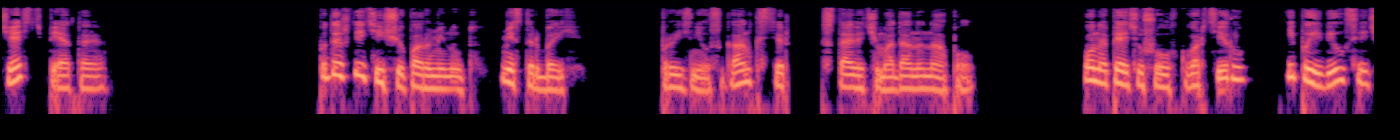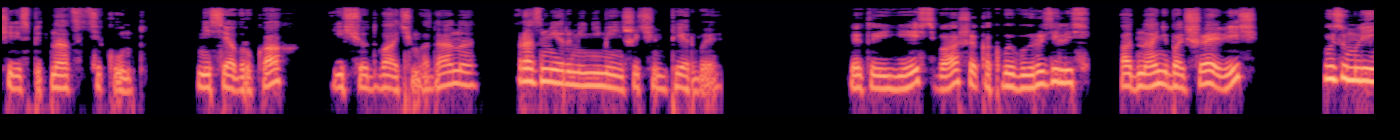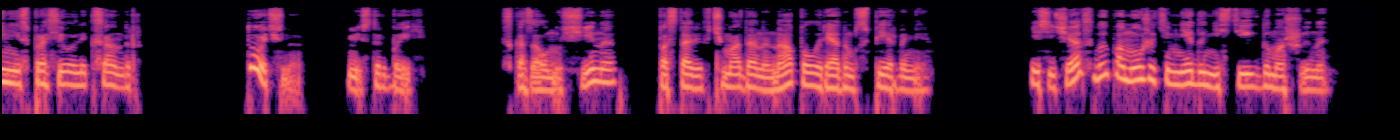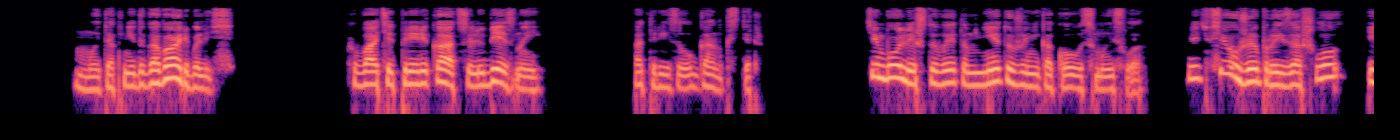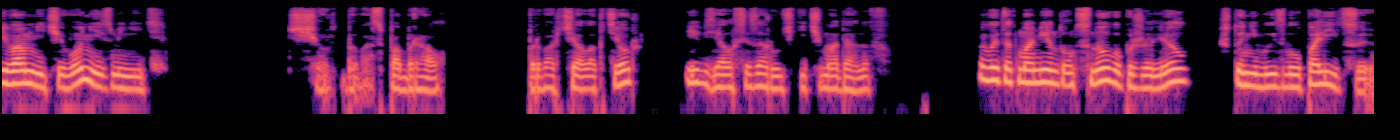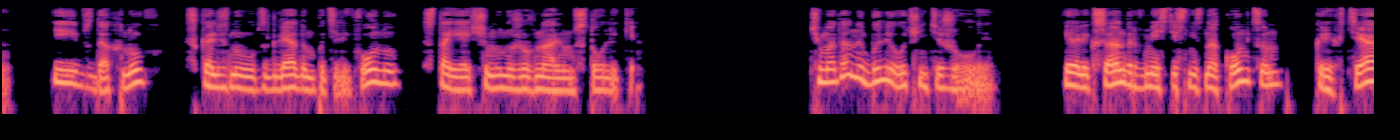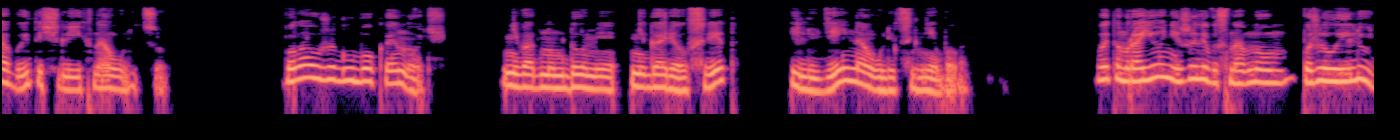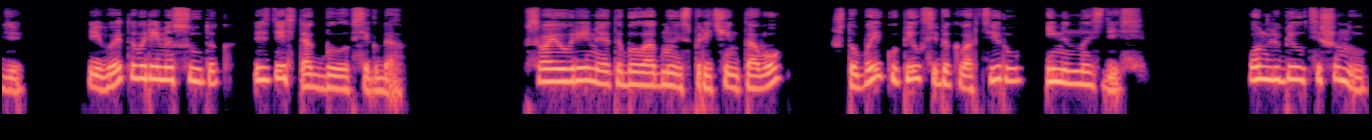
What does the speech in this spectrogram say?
Часть пятая. «Подождите еще пару минут, мистер Бэй», — произнес гангстер, ставя чемоданы на пол. Он опять ушел в квартиру и появился через пятнадцать секунд, неся в руках еще два чемодана размерами не меньше, чем первые. «Это и есть ваша, как вы выразились, одна небольшая вещь?» — в изумлении спросил Александр. Точно, мистер Бэй, — сказал мужчина, поставив чемоданы на пол рядом с первыми. И сейчас вы поможете мне донести их до машины. Мы так не договаривались. Хватит пререкаться, любезный, — отрезал гангстер. Тем более, что в этом нет уже никакого смысла. Ведь все уже произошло, и вам ничего не изменить. Черт бы вас побрал! — проворчал актер и взялся за ручки чемоданов. В этот момент он снова пожалел, что не вызвал полицию, и, вздохнув, скользнул взглядом по телефону, стоящему на журнальном столике. Чемоданы были очень тяжелые, и Александр вместе с незнакомцем, кряхтя, вытащили их на улицу. Была уже глубокая ночь. Ни в одном доме не горел свет, и людей на улице не было. В этом районе жили в основном пожилые люди, и в это время суток здесь так было всегда. В свое время это было одной из причин того, что Бэй купил себе квартиру именно здесь. Он любил тишину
